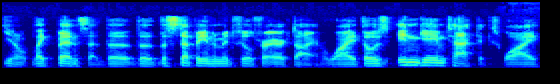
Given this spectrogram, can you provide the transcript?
you know, like Ben said, the the the stepping into midfield for Eric Dier, why those in-game tactics, why.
